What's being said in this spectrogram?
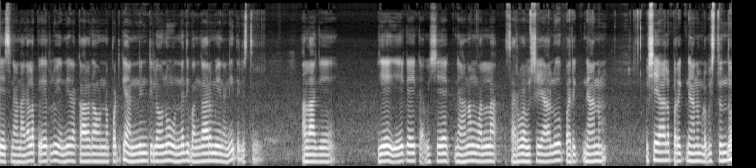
చేసిన నగల పేర్లు ఎన్ని రకాలుగా ఉన్నప్పటికీ అన్నింటిలోనూ ఉన్నది బంగారమేనని తెలుస్తుంది. అలాగే ఏ ఏకైక విషయ జ్ఞానం వల్ల సర్వ విషయాలు పరిజ్ఞానం విషయాల పరిజ్ఞానం లభిస్తుందో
